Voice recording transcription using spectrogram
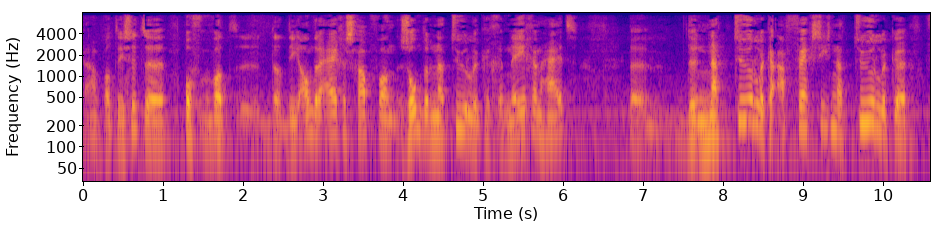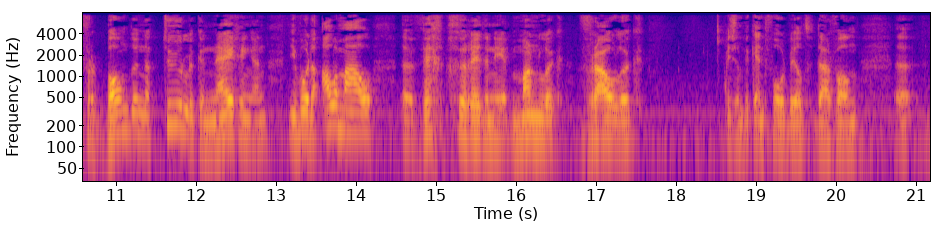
ja, wat is het? of wat dat, die andere eigenschap van zonder natuurlijke genegenheid. de natuurlijke affecties, natuurlijke verbanden, natuurlijke neigingen. Die worden allemaal weggeredeneerd. Mannelijk, vrouwelijk. Is een bekend voorbeeld daarvan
